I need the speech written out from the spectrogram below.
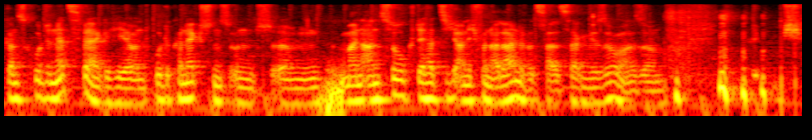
ganz gute Netzwerke hier und gute Connections und ähm, mein Anzug, der hat sich eigentlich von alleine bezahlt, sagen wir so. Also ich,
